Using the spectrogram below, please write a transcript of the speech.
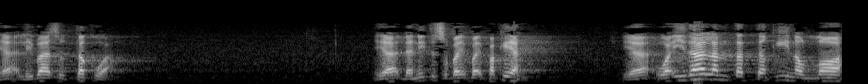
ya libasut takwa ya dan itu sebaik-baik pakaian. Ya wa idza lam Allah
